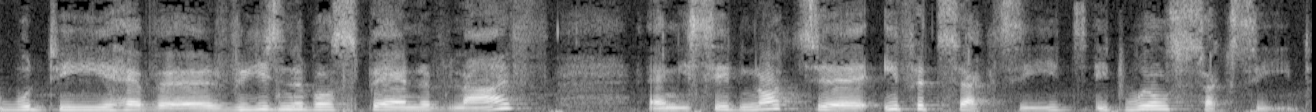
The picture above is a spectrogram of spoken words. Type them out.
would he have a reasonable span of life? And he said, not uh, if it succeeds, it will succeed.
